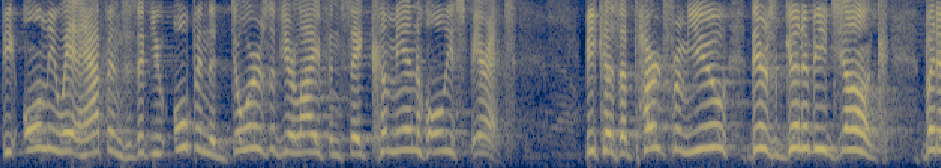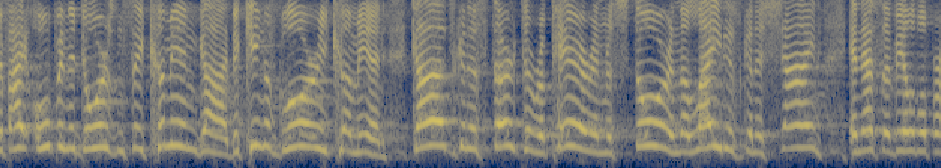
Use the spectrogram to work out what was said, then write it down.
The only way it happens is if you open the doors of your life and say, Come in, Holy Spirit because apart from you, there's gonna be junk. But if I open the doors and say, Come in, God, the King of glory, come in, God's gonna start to repair and restore, and the light is gonna shine. And that's available for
